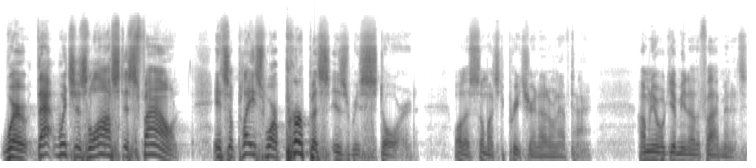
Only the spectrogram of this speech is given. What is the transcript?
where that which is lost is found. It's a place where purpose is restored. Well, there's so much to preach here and I don't have time. How many will give me another five minutes?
